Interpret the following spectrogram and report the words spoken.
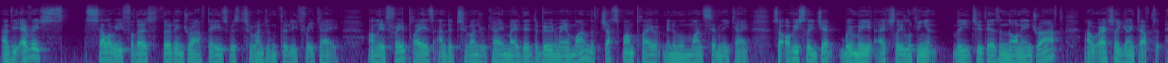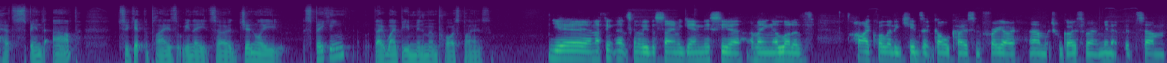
Uh, the average salary for those 13 draftees was 233k. Only three players under 200k made their debut in round one, with just one player at minimum 170k. So obviously, Jep, when we're actually looking at the 2019 draft, uh, we're actually going to have to have to spend up to get the players that we need. So generally speaking, they won't be minimum price players. Yeah, and I think that's going to be the same again this year. I mean, a lot of high quality kids at Gold Coast and Freo, um, which we'll go through in a minute. But um,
